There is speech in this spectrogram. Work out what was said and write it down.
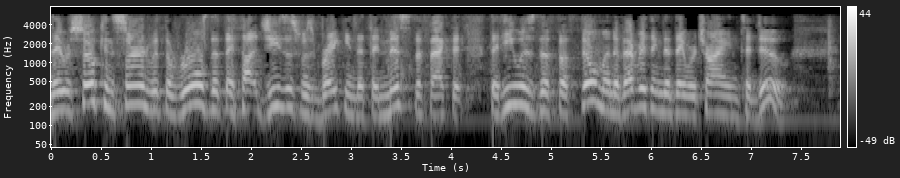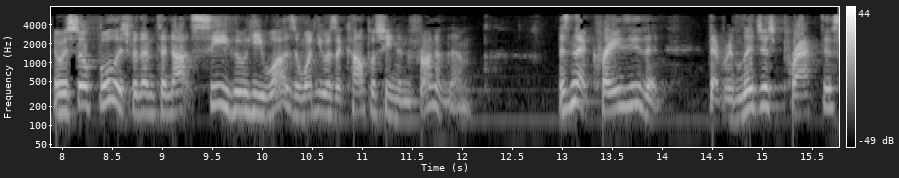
They were so concerned with the rules that they thought Jesus was breaking that they missed the fact that, that he was the fulfillment of everything that they were trying to do. It was so foolish for them to not see who he was and what he was accomplishing in front of them. Isn't that crazy that, that religious practice,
